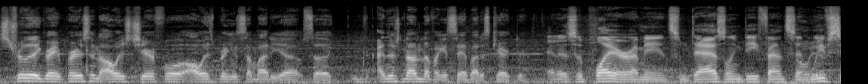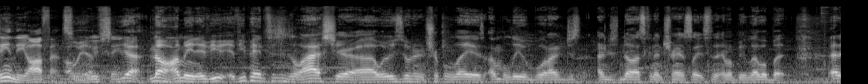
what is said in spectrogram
truly a great person, always cheerful, always bringing somebody up. So, and there's not enough I can say about his character. And as a player, I mean, some dazzling defense, and we've seen the offense. and We've seen Oh, Yeah, no, I mean, if you if you pay attention to last year, uh, what he was doing in AAA is unbelievable, and I just I just know that's going to translate to the MLB level. But uh,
